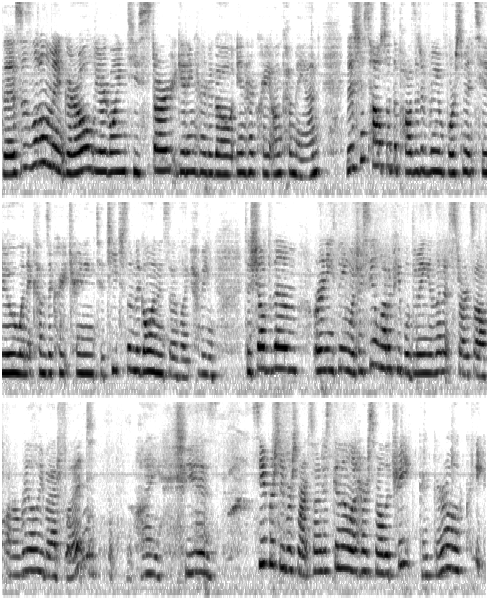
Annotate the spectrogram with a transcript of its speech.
This is Little Mint Girl. We are going to start getting her to go in her crate on command. This just helps with the positive reinforcement too when it comes to crate training to teach them to go in instead of like having to shove them or anything, which I see a lot of people doing, and then it starts off on a really bad foot. Hi, she is super, super smart, so I'm just going to let her smell the treat. Good girl, crate.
